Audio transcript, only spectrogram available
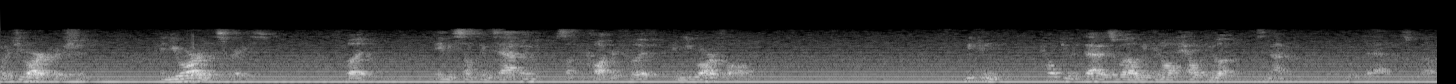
what if you are a Christian and you are in this race, but maybe something's happened, something caught your foot, and you are falling. We can help you with that as well. We can all help you up tonight with that as well.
